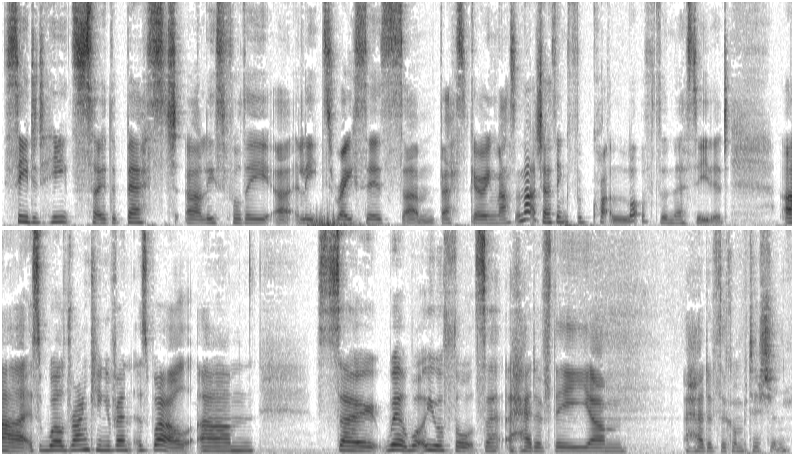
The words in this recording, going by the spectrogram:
seeded heats, so the best, uh, at least for the uh, elites races, um, best going last. And actually, I think for quite a lot of them, they're seeded. Uh, it's a world ranking event as well. Um, so, Will, what are your thoughts ahead of the um, ahead of the competition?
